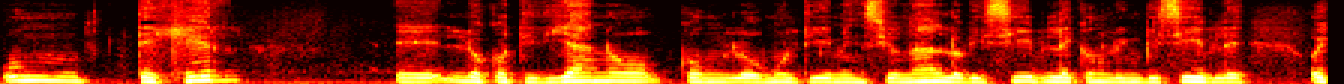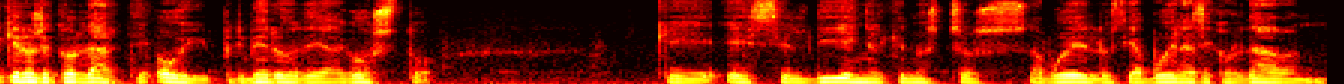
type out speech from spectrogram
un tejer eh, lo cotidiano con lo multidimensional, lo visible con lo invisible. Hoy quiero recordarte, hoy, primero de agosto, que es el día en el que nuestros abuelos y abuelas recordaban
